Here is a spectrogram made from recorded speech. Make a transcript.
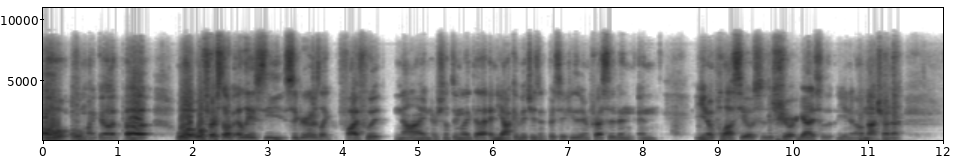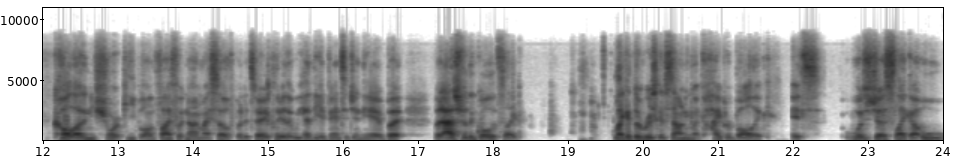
Oh, oh my God. Uh, well, well, first off, LAFC Segura is like five foot nine or something like that, and Jakovic isn't particularly impressive, and and you know Palacios is a short guy, so you know I'm not trying to call out any short people. I'm five foot nine myself, but it's very clear that we had the advantage in the air. But but as for the goal, it's like like at the risk of sounding like hyperbolic, it's was just like a ooh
